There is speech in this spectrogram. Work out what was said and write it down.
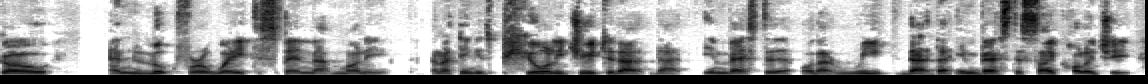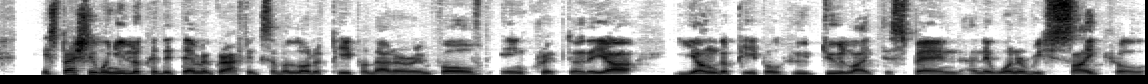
go and look for a way to spend that money. And I think it's purely due to that that investor or that re, that that investor psychology, especially when you look at the demographics of a lot of people that are involved in crypto. They are younger people who do like to spend and they want to recycle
